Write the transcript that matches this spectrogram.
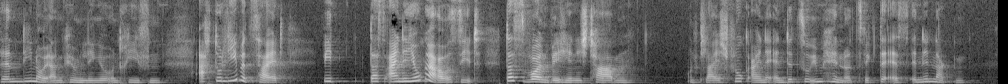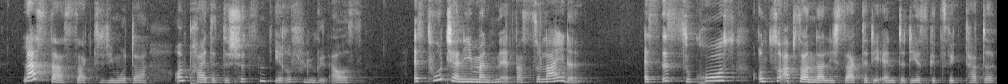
die Neuankömmlinge und riefen Ach du liebe Zeit, wie das eine Junge aussieht, das wollen wir hier nicht haben. Und gleich flog eine Ente zu ihm hin und zwickte es in den Nacken. Lass das, sagte die Mutter und breitete schützend ihre Flügel aus. Es tut ja niemanden etwas zuleide. Es ist zu groß und zu absonderlich, sagte die Ente, die es gezwickt hatte.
